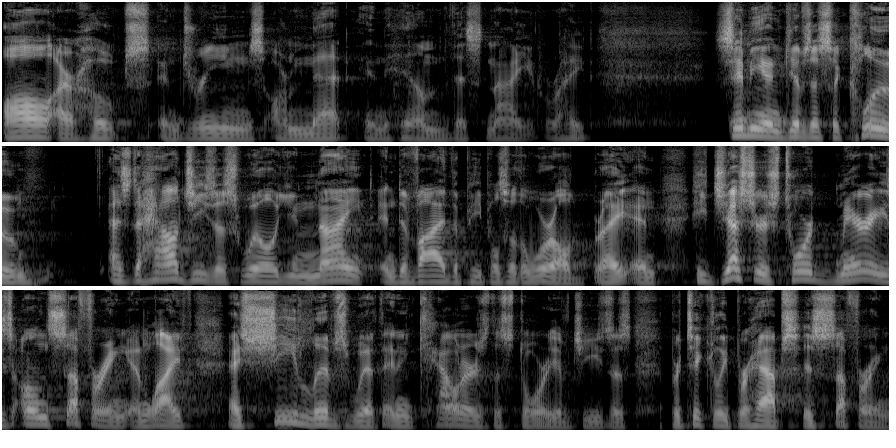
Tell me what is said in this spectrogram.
All our hopes and dreams are met in Him this night, right? Simeon gives us a clue as to how Jesus will unite and divide the peoples of the world, right? And he gestures toward Mary's own suffering and life as she lives with and encounters the story of Jesus, particularly perhaps his suffering.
